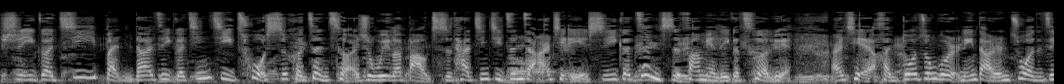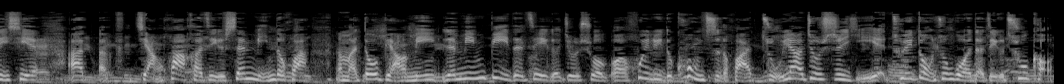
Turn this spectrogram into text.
是一个基本的这个经济措施和政策，而是为了保持它经济增长，而且也是一个政治方面的一个策略，而且很多中国领导人做的这些啊讲话和这个声明的话，那么都表明人民币的这个就是说呃汇率的控制的话，主要就是以推动中国的这个出口，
